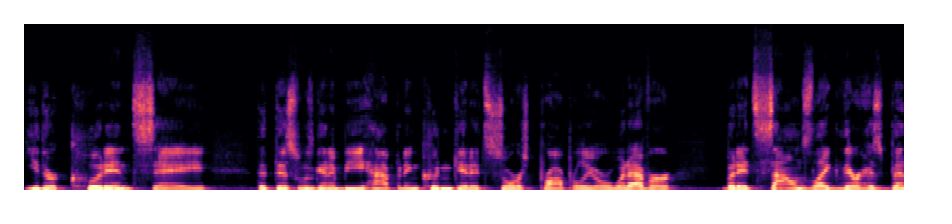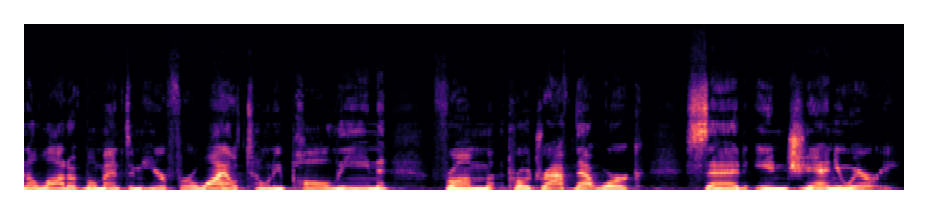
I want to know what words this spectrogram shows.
either couldn't say that this was going to be happening, couldn't get it sourced properly or whatever. But it sounds like there has been a lot of momentum here for a while. Tony Pauline from Pro Draft Network said in January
